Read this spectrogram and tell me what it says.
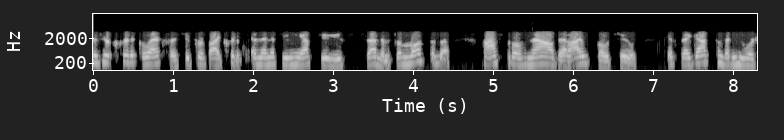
because you're critical access. You provide critical, and then if you have to, you send them. So most of the hospitals now that I go to, if they got somebody who were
